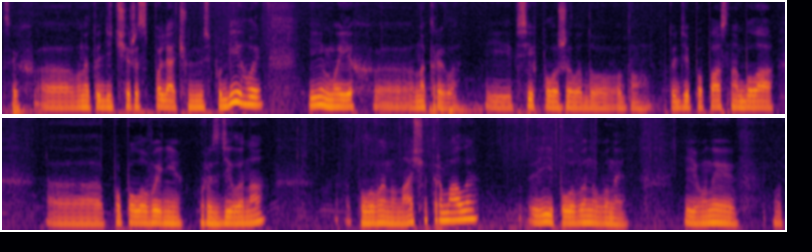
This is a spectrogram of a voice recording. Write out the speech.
Цих, е, вони тоді через поля чомусь побігли, і ми їх е, накрили. І всіх положили до одного. Тоді Попасна була е, по половині розділена. Половину наші тримали, і половину вони. І вони от,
